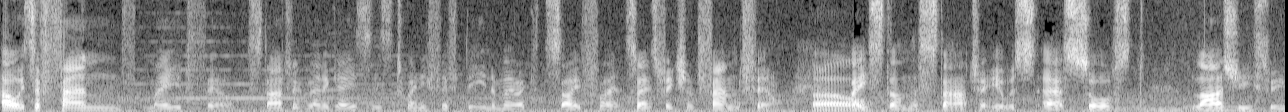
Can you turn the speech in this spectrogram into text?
Oh, it's a fan-made film. Star Trek Renegades is 2015 American sci-fi science fiction fan film Oh. based on the Star Trek. It was uh, sourced largely through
